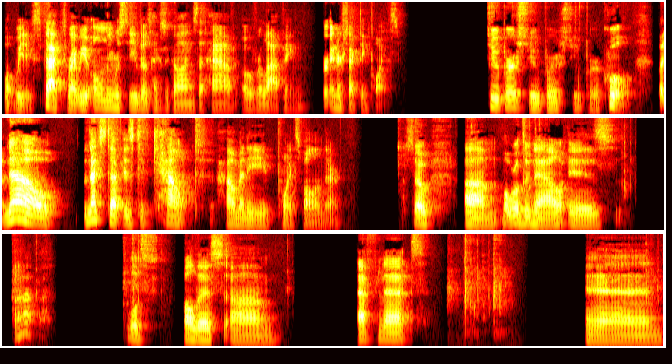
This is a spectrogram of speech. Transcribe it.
what we'd expect, right? We only receive those hexagons that have overlapping or intersecting points. Super, super, super cool. But now the next step is to count how many points fall in there. So um, what we'll do now is, uh, let's call this um, fnet and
